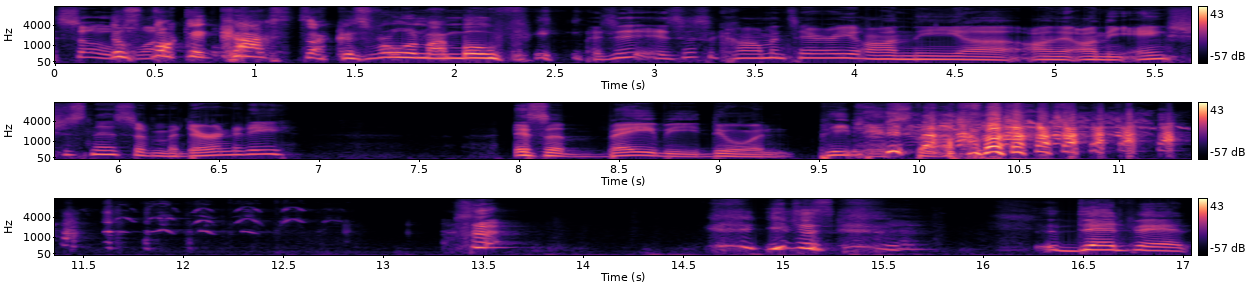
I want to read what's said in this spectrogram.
so Those like- fucking cocksuckers ruined my movie. Is it is this a commentary on the uh, on the, on the anxiousness of modernity? It's a baby doing people stuff. you just deadpan.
